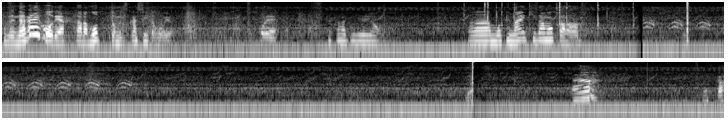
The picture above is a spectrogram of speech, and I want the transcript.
多分長い方でやったらもっと難しいと思うよ。これ。184ああもう手前刻もうかな。ああ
